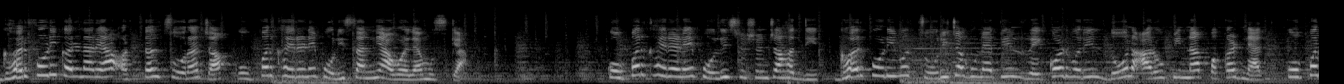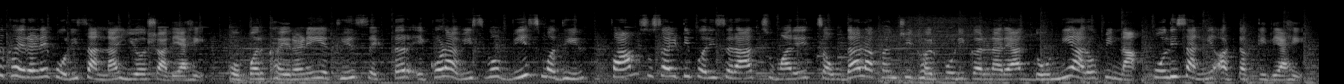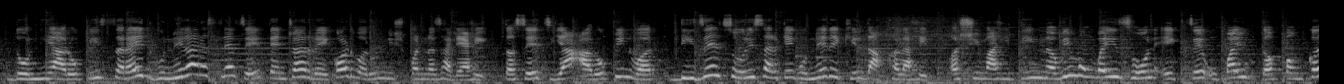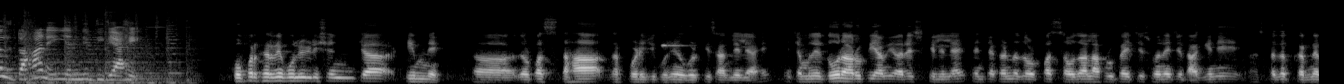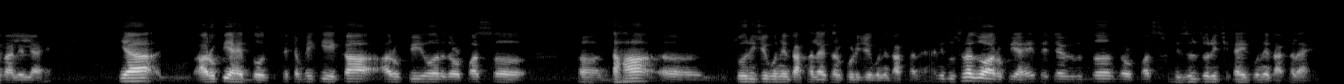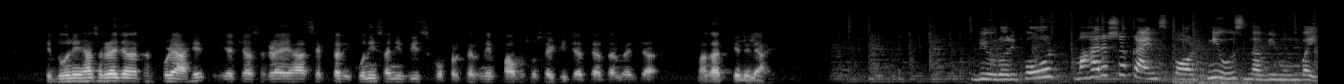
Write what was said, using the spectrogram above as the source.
घरफोडी करणाऱ्या अट्टल चोराच्या कोपर खैरणे पोलिसांनी आवळल्या मुसक्या. कोपर खैरणे पोलीस स्टेशनच्या हद्दीत घरफोडी व चोरीच्या गुन्ह्यातील रेकॉर्डवरील दोन आरोपींना पकडण्यात कोपर खैरणे पोलिसांना यश आले आहे. कोपर खैरणे येथील सेक्टर एकोणावीस व वीस मधील फार्म सोसायटी परिसरात सुमारे चौदा लाखांची घरफोडी करणाऱ्या दोन्ही आरोपींना पोलिसांनी अटक केली आहे. दोन्ही आरोपी सराईत गुन्हेगार असल्याचे त्यांच्या रेकॉर्डवरून निष्पन्न झाले आहे. तसेच या आरोपींवर डिझेल चोरीसारखे गुन्हे देखील दाखल आहेत. अशी माहिती नवी मुंबई झोन एक चे उपायुक्त पंकज डहाणे यांनी दिली आहे. कोपरखर्णे पोलीस स्टेशनच्या टीमने जवळपास दहा घरफोडीची गुन्हे उघडकीस आणलेले आहे. याच्यामध्ये दोन आरोपी आम्ही अरेस्ट केलेले आहेत. त्यांच्याकडनं जवळपास चौदा लाख रुपयाचे सोन्याचे दागिने हस्तगत करण्यात आलेले आहे या आरोपी आहेत दोन. त्याच्यापैकी एका आरोपीवर जवळपास दहा चोरीचे गुन्हे दाखल आहे घरफोडीचे गुन्हे दाखल आहे. आणि दुसरा जो आरोपी आहे त्याच्या विरुद्ध जवळपास डिझेल चोरीचे काही गुन्हे दाखल आहे हे दोन्ही ह्या सगळ्या ज्या घरफोड्या आहेत याच्या सगळ्या ह्या सेक्टर एकोणीस आणि वीस कोपरखर्णे फार्म सोसायटीच्या त्या दरम्यानच्या भागात केलेल्या आहेत. Bureau report Maharashtra crime spot news Navi Mumbai.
